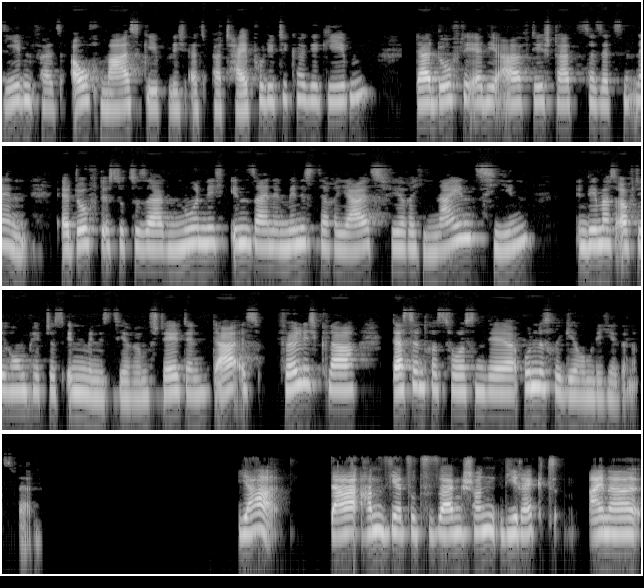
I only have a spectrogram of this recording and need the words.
jedenfalls auch maßgeblich als Parteipolitiker gegeben. Da durfte er die AfD staatszersetzend nennen. Er durfte es sozusagen nur nicht in seine Ministerialsphäre hineinziehen, indem er es auf die Homepage des Innenministeriums stellt. Denn da ist völlig klar, das sind Ressourcen der Bundesregierung, die hier genutzt werden. Ja, da haben Sie jetzt sozusagen schon direkt einer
